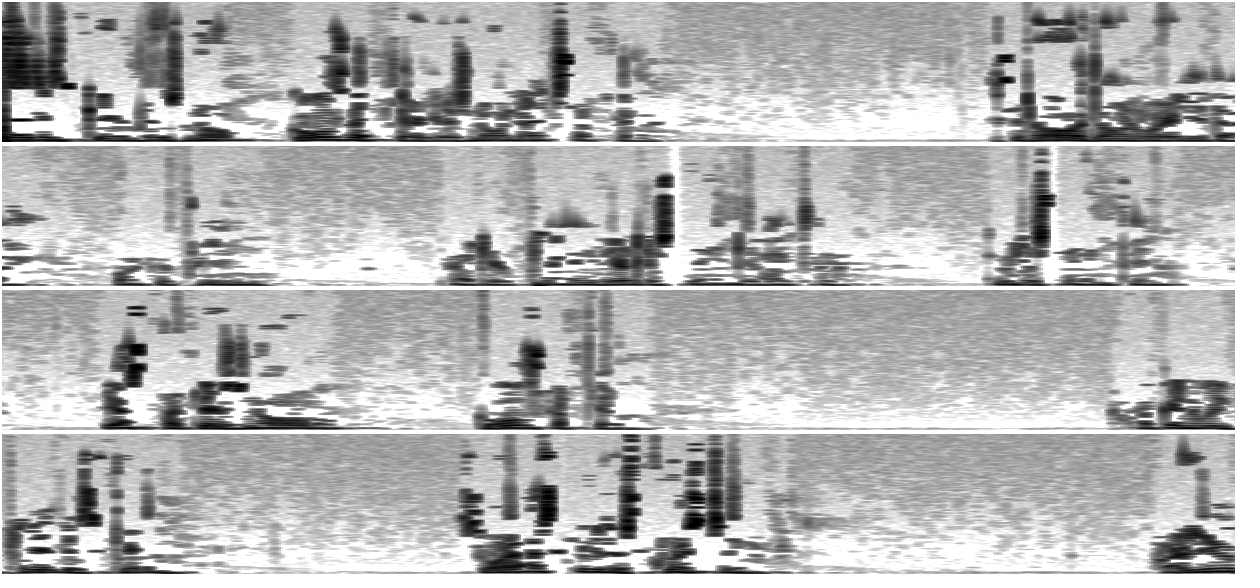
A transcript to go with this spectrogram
play this game? There's no goals up there, there's no nets up there. He said, Oh, don't worry, the, about the team that you're playing, they're the same, you have to do the same thing. Yes, but there's no goals up there. How can we play this game? So I ask you this question Are you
